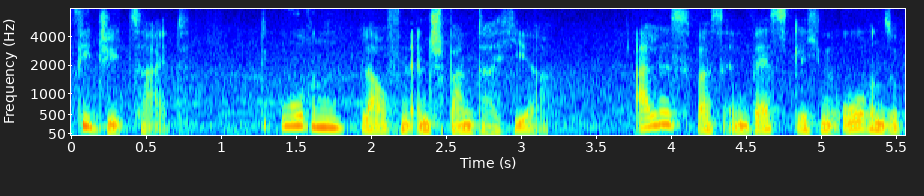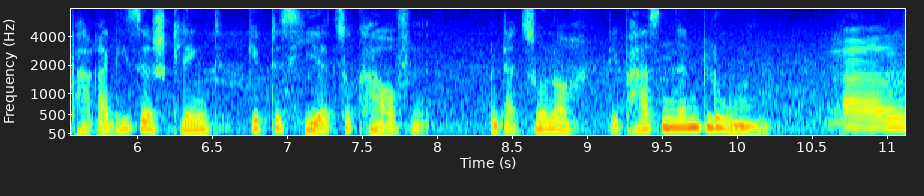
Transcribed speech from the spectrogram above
Fiji-Zeit. Die Uhren laufen entspannter hier. Alles, was in westlichen Ohren so paradiesisch klingt, gibt es hier zu kaufen. Und dazu noch die passenden Blumen. Uh,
